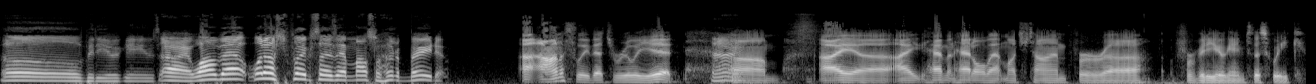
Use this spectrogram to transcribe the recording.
Oh, video games. All right, Wombat. What else you play besides that Monster Hunter beta? Uh, honestly, that's really it. All right. Um, I uh, I haven't had all that much time for uh, for video games this week.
